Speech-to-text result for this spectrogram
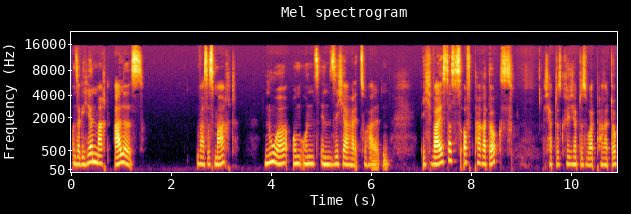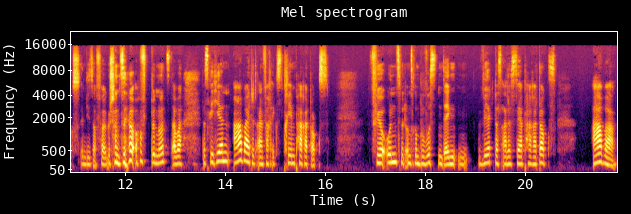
Unser Gehirn macht alles, was es macht, nur um uns in Sicherheit zu halten. Ich weiß, das ist oft paradox. Ich habe das Gefühl, ich habe das Wort paradox in dieser Folge schon sehr oft benutzt, aber das Gehirn arbeitet einfach extrem paradox. Für uns mit unserem bewussten Denken wirkt das alles sehr paradox. Aber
